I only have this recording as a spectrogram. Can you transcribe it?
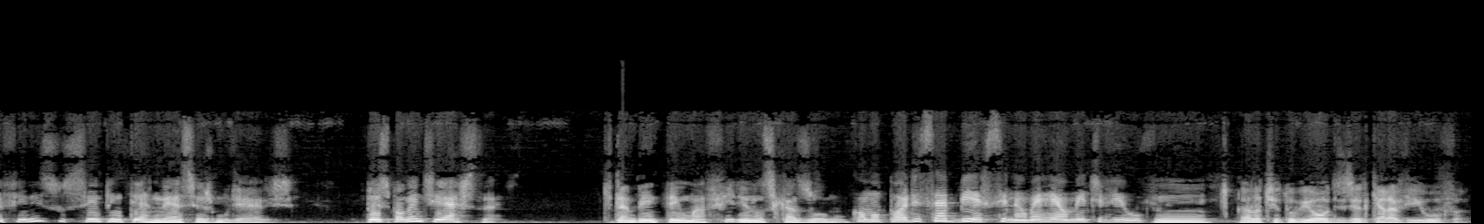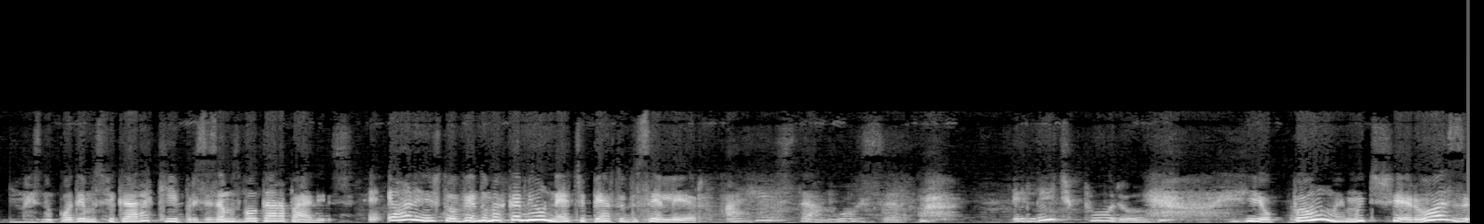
Enfim, isso sempre internece as mulheres. Principalmente esta, que também tem uma filha e não se casou, né? Como pode saber se não é realmente viúva? Hum, ela titubeou ao dizer que era viúva. Mas não podemos ficar aqui, precisamos voltar a Paris. E- Olha, estou vendo uma caminhonete perto do celeiro. Ali está, moça. É leite puro. E o pão é muito cheiroso.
